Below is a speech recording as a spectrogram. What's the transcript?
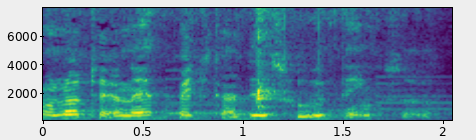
I'm not an expert at this whole thing, so.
